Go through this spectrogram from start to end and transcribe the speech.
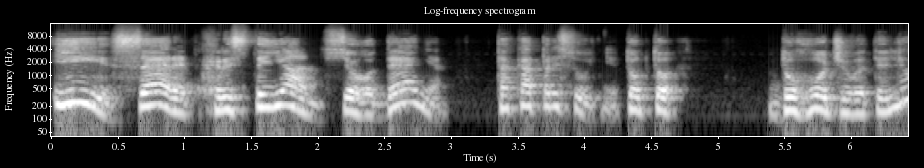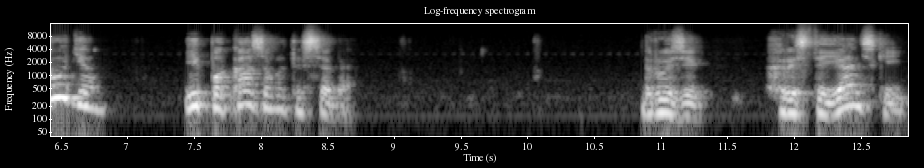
і серед християн сьогодення така присутня. Тобто догоджувати людям і показувати себе. Друзі, християнський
